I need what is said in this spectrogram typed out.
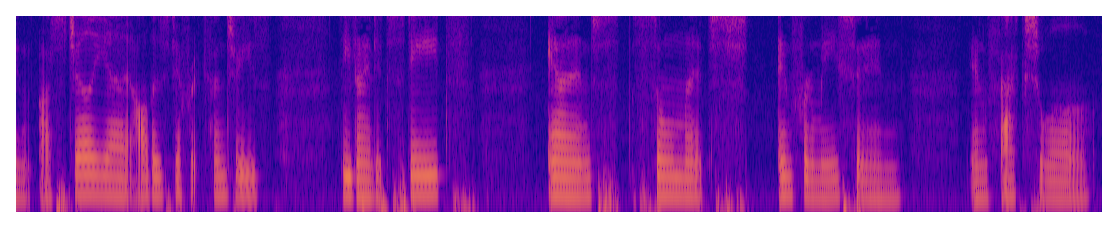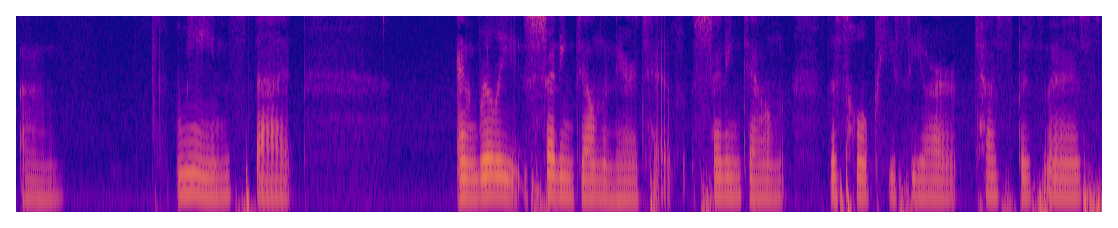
and Australia, all those different countries, the United States, and so much information and factual um, memes that and really shutting down the narrative, shutting down this whole PCR test business,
